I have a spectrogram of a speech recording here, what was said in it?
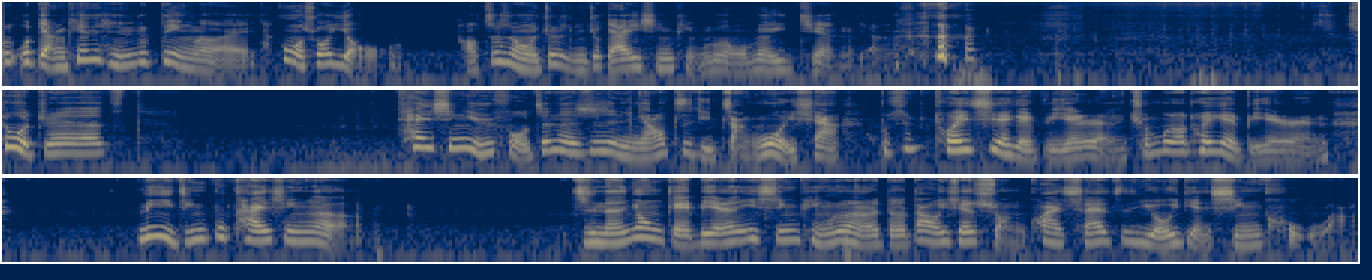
我我两天前就订了，诶，他跟我说有哦，这种就是你就给他一星评论，我没有意见这样。所以我觉得，开心与否真的是你要自己掌握一下，不是推卸给别人，全部都推给别人。你已经不开心了，只能用给别人一星评论而得到一些爽快，实在是有一点辛苦啊。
